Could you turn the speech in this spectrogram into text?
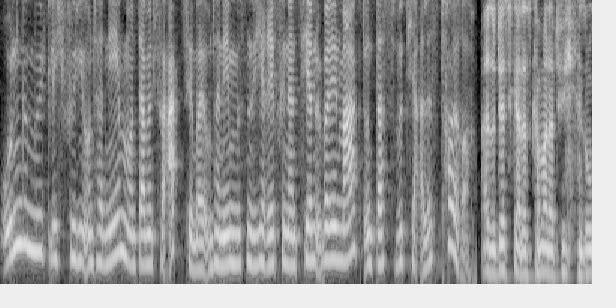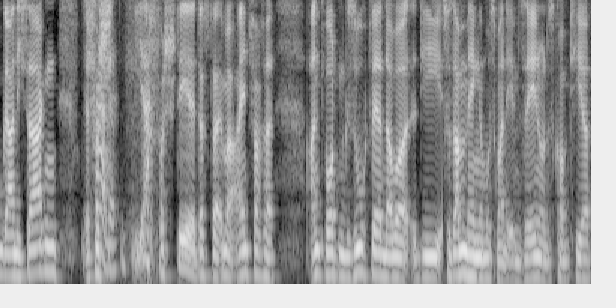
ungemütlich für die Unternehmen und damit für Aktien? Weil Unternehmen müssen sich ja refinanzieren über den Markt und das wird ja alles teurer. Also Jessica, das kann man natürlich so gar nicht sagen. Schade. Ja, verstehe, dass da immer einfache Antworten gesucht werden, aber die Zusammenhänge muss man eben sehen und es kommt hier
